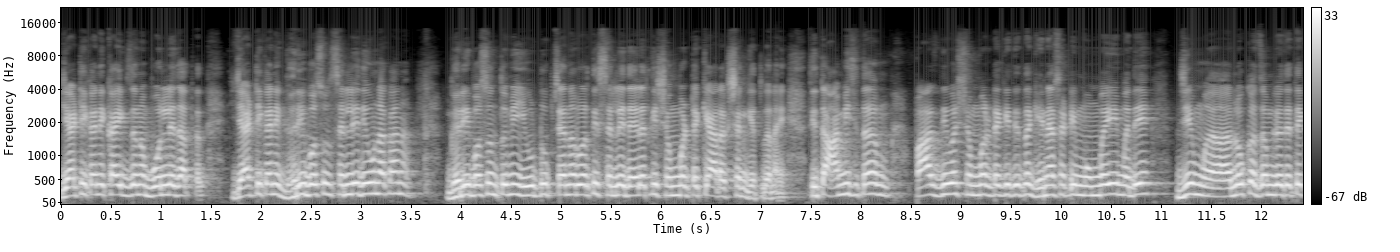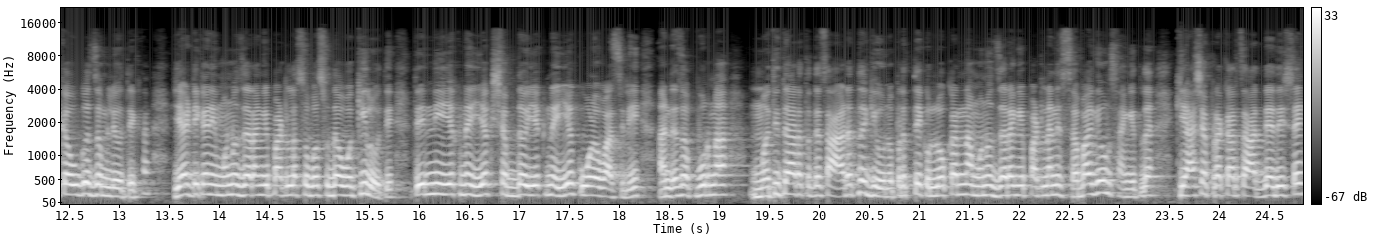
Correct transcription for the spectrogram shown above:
या ठिकाणी काही जण बोलले जातात. या ठिकाणी घरी बसून सल्ले देऊ नका ना. घरी बसून तुम्ही युट्यूब चॅनलवरती सल्ले द्यायलात की शंभर टक्के आरक्षण घेतलं नाही. तिथं आम्ही तिथं पाच दिवस शंभर टक्के तिथं घेण्यासाठी मुंबईमध्ये जे लोक जमले होते ते का उगच जमले होते का? या ठिकाणी मनोज जरांगे पाटलासोबत सुद्धा वकील होते. त्यांनी एक ना एक शब्द एक ना एक ओळ वाचली आणि त्याचा पूर्ण मतितार्थ त्याचा अर्थ घेऊन प्रत्येक लोकांना मनोज जरांगे पाटलांनी सभा घेऊन सांगितलं की अशा प्रकारचा अध्यादेश आहे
